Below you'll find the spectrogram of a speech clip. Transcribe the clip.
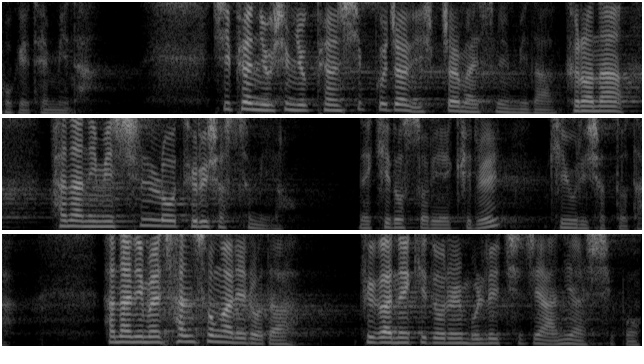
보게 됩니다. 시편 66편 19절 20절 말씀입니다. 그러나 하나님이 실로 들으셨으며 내 기도 소리에 귀를 기울이셨도다. 하나님을 찬송하리로다. 그가 내 기도를 물리치지 아니하시고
